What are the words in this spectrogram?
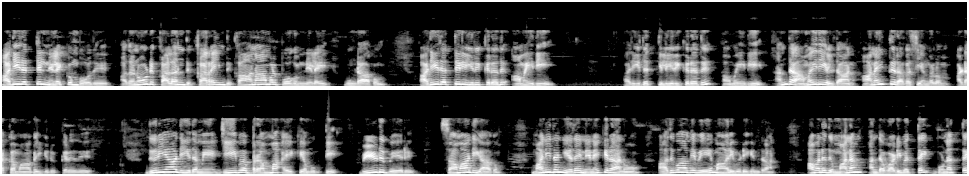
அதீதத்தில் நிலைக்கும் போது அதனோடு கலந்து கரைந்து காணாமல் போகும் நிலை உண்டாகும். அதீதத்தில் இருக்கிறது அமைதி. அதீதத்தில் இருக்கிறது அமைதி. அந்த அமைதியில்தான் அனைத்து ரகசியங்களும் அடக்கமாக இருக்கிறது. துரியாதீதமே ஜீவ பிரம்ம ஐக்கிய முக்தி. வீடு வேறு. சமாதியாகும். மனிதன் எதை நினைக்கிறானோ அதுவாகவே மாறிவிடுகின்றான். அவனது மனம் அந்த வடிவத்தை குணத்தை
